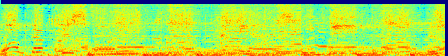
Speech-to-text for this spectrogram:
Woke up this morning, happy as could be.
